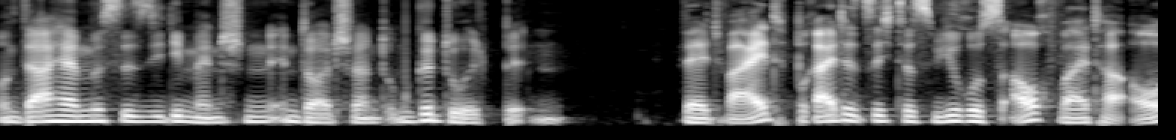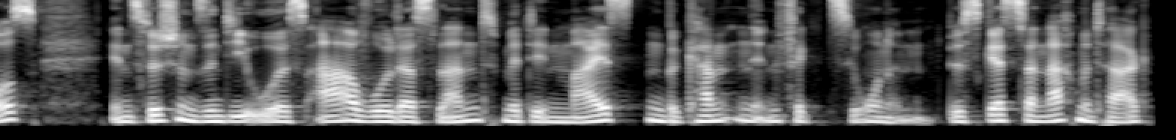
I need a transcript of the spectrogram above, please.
und daher müsse sie die Menschen in Deutschland um Geduld bitten. Weltweit breitet sich das Virus auch weiter aus. Inzwischen sind die USA wohl das Land mit den meisten bekannten Infektionen. Bis gestern Nachmittag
